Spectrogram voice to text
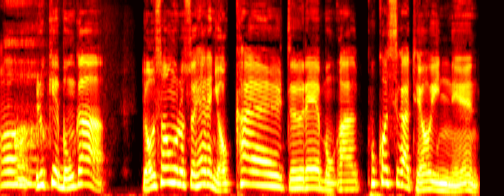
어. 이렇게 뭔가 여성으로서 해야 되는 역할들에 뭔가 포커스가 되어 있는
